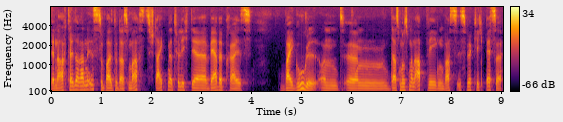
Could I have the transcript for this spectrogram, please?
Der Nachteil daran ist, sobald du das machst, steigt natürlich der Werbepreis bei Google und ähm, das muss man abwägen. Was ist wirklich besser?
